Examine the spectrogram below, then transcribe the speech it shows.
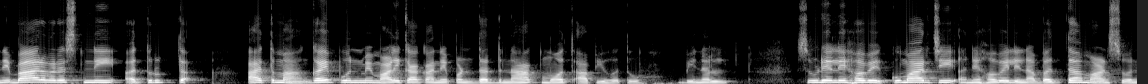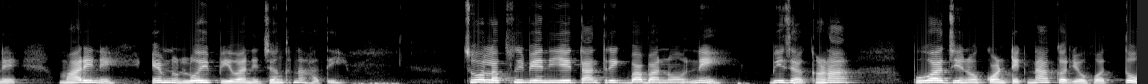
ને બાર વર્ષની અતૃપ્ત આત્મા ગઈ પૂનમે માળીકાકાને પણ દર્દનાક મોત આપ્યું હતું. બિનલ સુડેલે હવે કુમારજી અને હવેલીના બધા માણસોને મારીને એમનું લોહી પીવાની ઝંખના હતી. જો લક્ષ્મીબેનીએ તાંત્રિક બાબાનો ને બીજા ઘણા ભુવાજીનો કોન્ટેક ના કર્યો હોત તો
